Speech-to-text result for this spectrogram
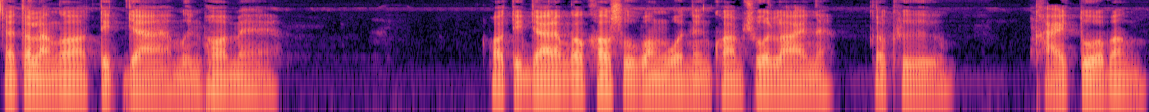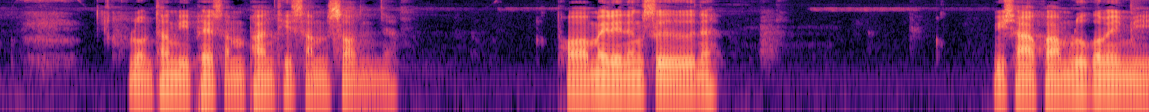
แล้วตอนหลังก็ติดยาเหมือนพ่อแม่ พอติดยาแล้วก็เข้าสู่วังวนแห่งความชั่วร้ายนะ ก็คือขายตัวบ้าง รวมทั้งมีเพศสัมพันธ์ที่สัมสอนนะพอไม่เรียนหนังสือนะ วิชาความรู้ก็ไม่มี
